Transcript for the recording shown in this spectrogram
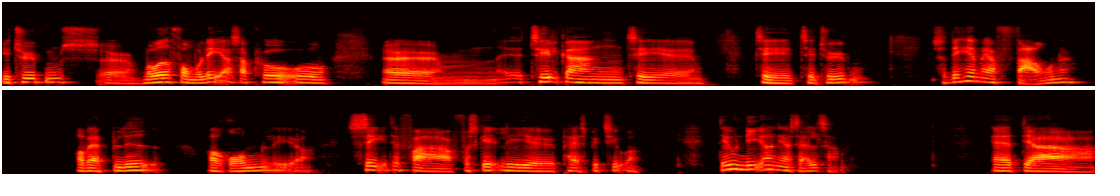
i typens øh, måde at formulere sig på, øh, øh, tilgang til, øh, til, til typen. Så det her med at fagne og være blid og rummelig og se det fra forskellige øh, perspektiver, det er jo nieren i os alle sammen. At jeg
